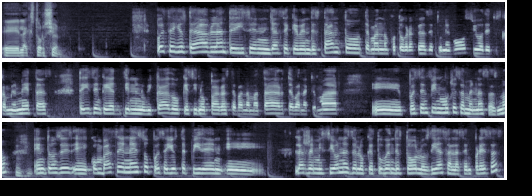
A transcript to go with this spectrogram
eh, la extorsión? Pues ellos te hablan, te dicen, ya sé que vendes tanto, te mandan fotografías de tu negocio, de tus camionetas, te dicen que ya te tienen ubicado, que si no pagas te van a matar, te van a quemar, eh, pues en fin, muchas amenazas, ¿no? Entonces, eh, con base en eso, pues ellos te piden eh, las remisiones de lo que tú vendes todos los días a las empresas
